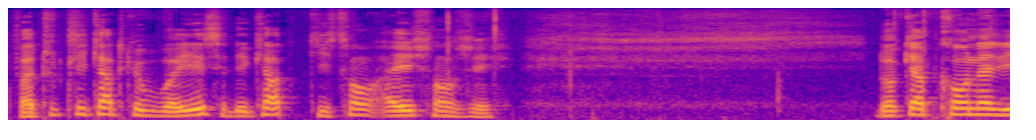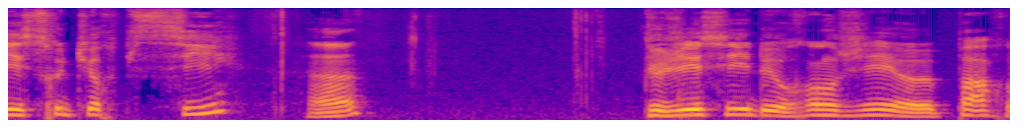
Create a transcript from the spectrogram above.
enfin, toutes les cartes que vous voyez, c'est des cartes qui sont à échanger. Donc après, on a les structures psy, hein, que j'ai essayé de ranger euh, par...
